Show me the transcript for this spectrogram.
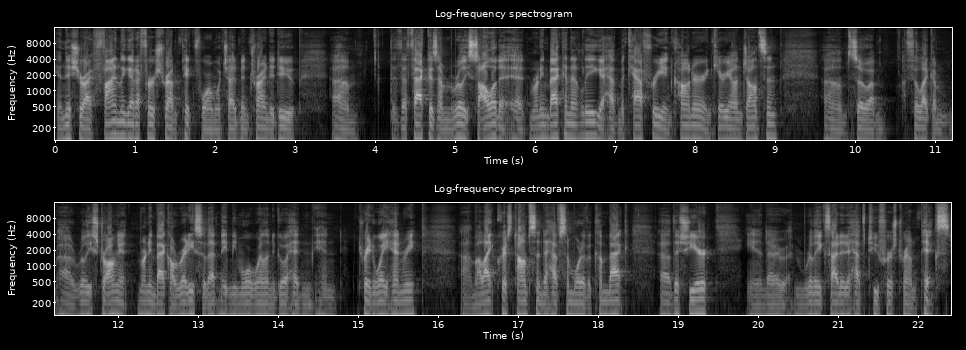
And this year, I finally got a first round pick for him, which I'd been trying to do. Um, the, the, fact is, I'm really solid at, at, running back in that league. I have McCaffrey and Conner and Kerryon Johnson. Um, so I'm, I feel like I'm uh, really strong at running back already. So that made me more willing to go ahead and, and trade away Henry. Um, I like Chris Thompson to have somewhat of a comeback uh, this year, and I, am really excited to have two first round picks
